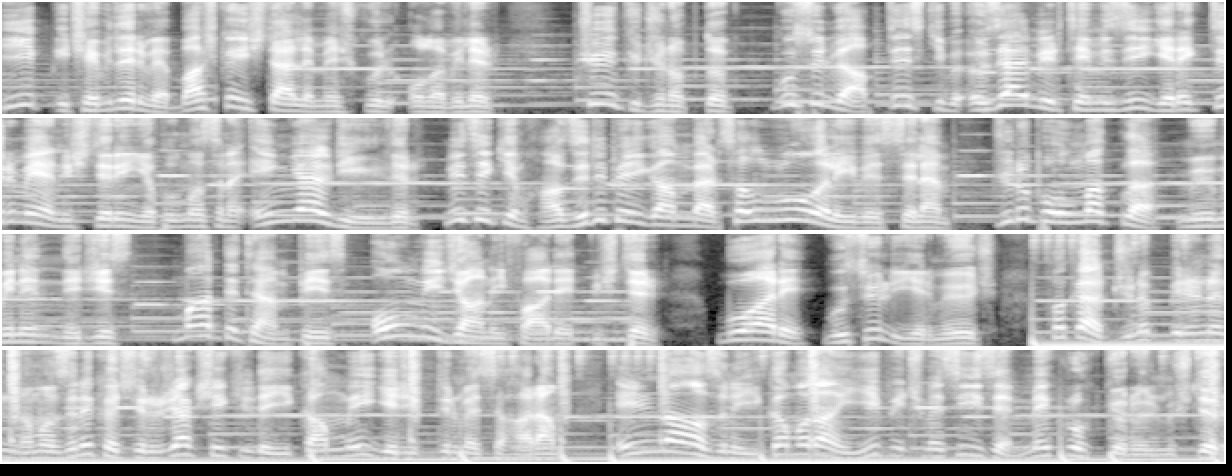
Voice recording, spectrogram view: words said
Yiyip içebilir ve başka işlerle meşgul olabilir. Çünkü cunupluk, gusül ve abdest gibi özel bir temizliği gerektirmeyen işlerin yapılmasına engel değildir. Nitekim Hz. Peygamber sallallahu aleyhi ve sellem cunup olmakla müminin necis, maddeten pis olmayacağını ifade etmiştir. Buhari, Gusül 23. Fakat cünüp birinin namazını kaçıracak şekilde yıkanmayı geciktirmesi haram, elini ağzını yıkamadan yiyip içmesi ise mekruh görülmüştür.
